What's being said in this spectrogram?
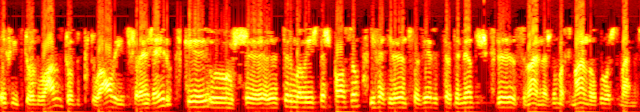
enfim, de todo o lado, todo Portugal e de estrangeiro, que os eh, termalistas possam efetivamente fazer tratamentos de semanas, numa semana ou duas semanas.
